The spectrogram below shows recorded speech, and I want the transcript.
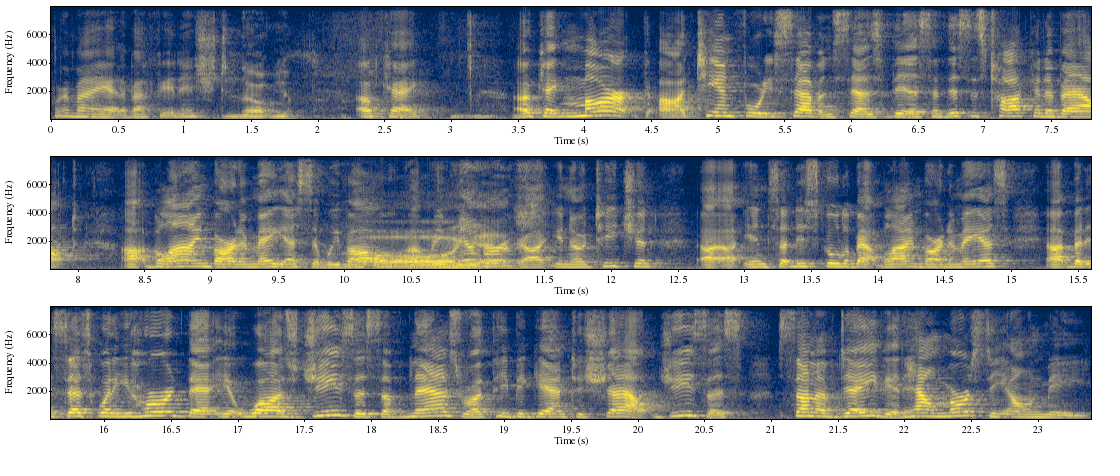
Where am I at? Have I finished? No, you, Okay. Okay, Mark uh, 1047 says this, and this is talking about uh, blind Bartimaeus, and we've all uh, Oh, remember, yes. uh, you know, teaching uh, in Sunday school about blind Bartimaeus. Uh, but it says, when he heard that it was Jesus of Nazareth, he began to shout, Jesus, son of David, have mercy on me.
